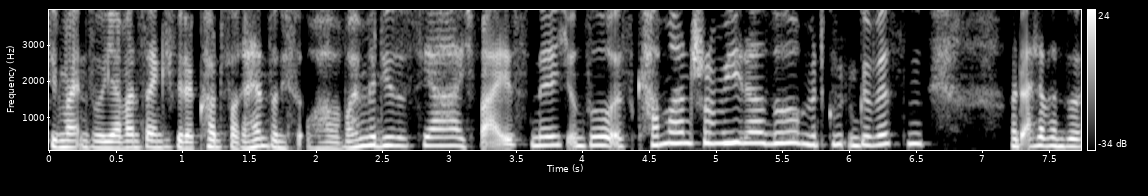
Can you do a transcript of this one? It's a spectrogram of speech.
die meinten so, ja, wann ist eigentlich wieder Konferenz? Und ich so, oh, wollen wir dieses Jahr? Ich weiß nicht und so. Es kann man schon wieder so mit gutem Gewissen. Und alle waren so,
